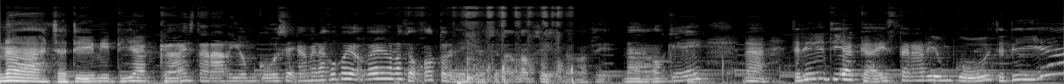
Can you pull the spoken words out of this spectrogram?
Nah, jadi ini dia guys terrariumku. Sik kameraku koyo koyo rada kotor ini guys. Tak lap sih, tak lap sih. Nah, oke. Nah, jadi ini dia guys terrariumku. Jadi ya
